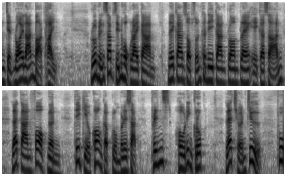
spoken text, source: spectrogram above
3,700 ล้านบาทไทย รวมถึงทรัพย์สิน 6 รายการ ในการสอบสวนคดีการปลอมแปลงเอกสาร และการฟอกเงินที่เกี่ยวข้องกับกลุ่มบริษัท Prince Holding Group และเฉินจื้อผู้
